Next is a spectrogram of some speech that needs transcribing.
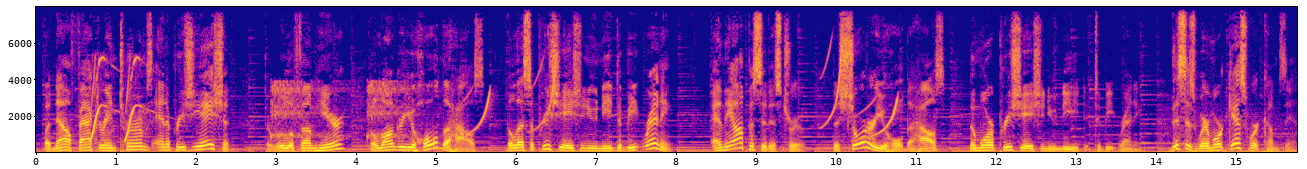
But now factor in terms and appreciation. The rule of thumb here the longer you hold the house, the less appreciation you need to beat renting. And the opposite is true. The shorter you hold the house, the more appreciation you need to beat renting. This is where more guesswork comes in.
